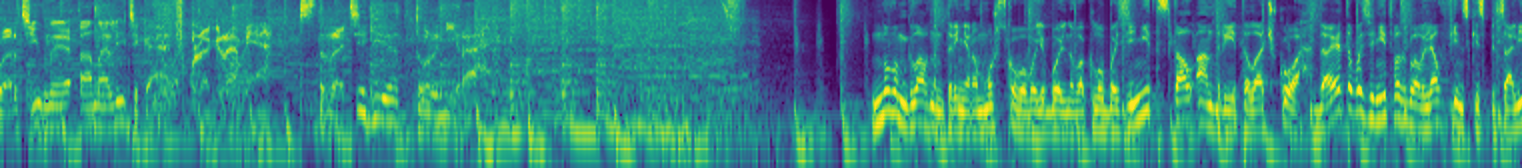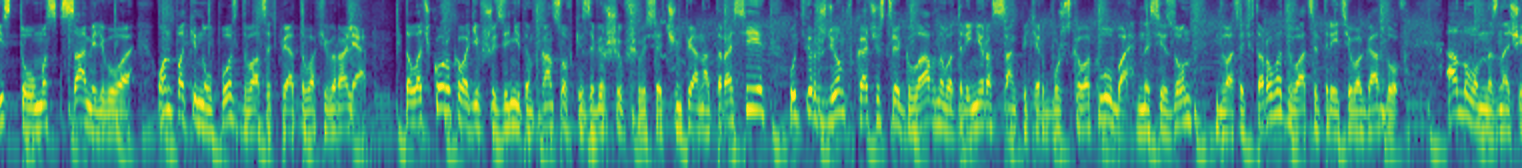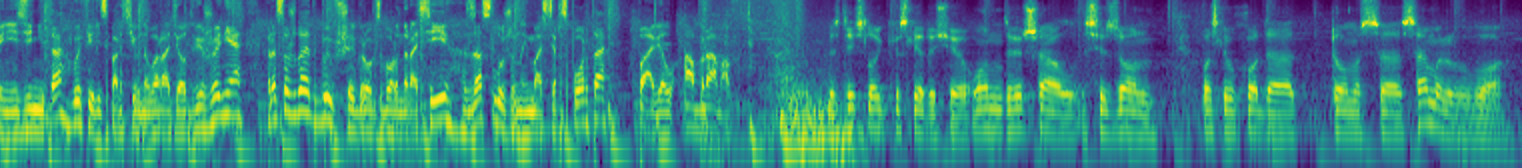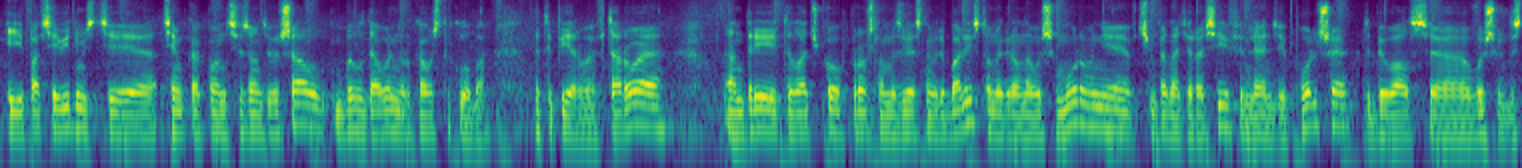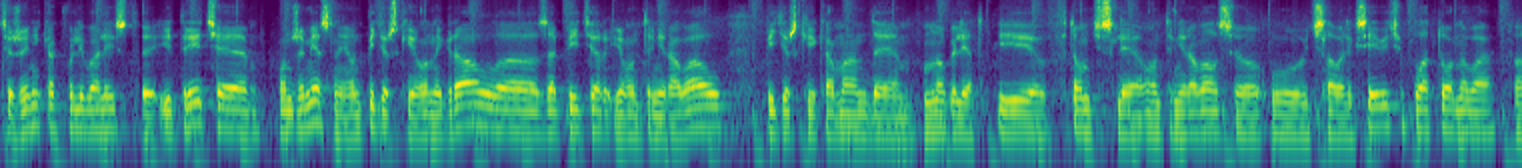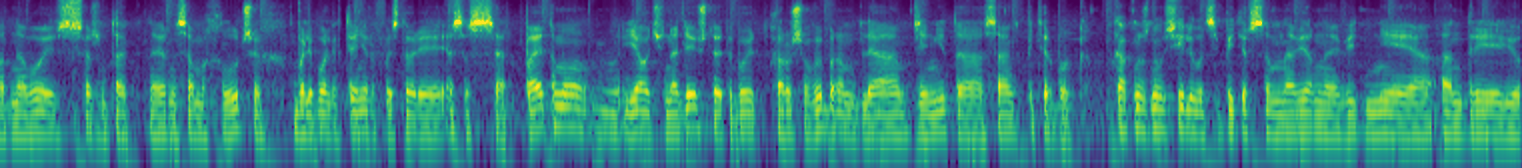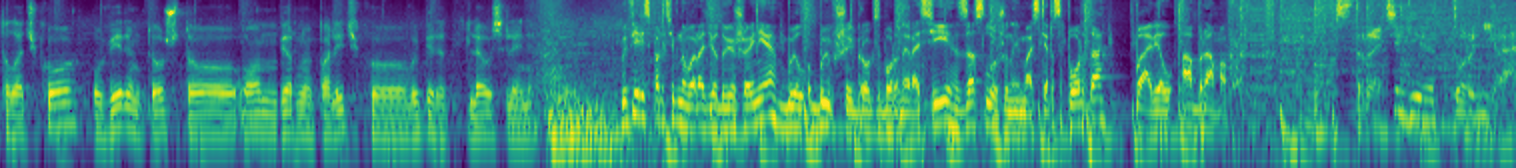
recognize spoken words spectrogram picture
Спортивная аналитика в программе «Стратегия турнира». Новым главным тренером мужского волейбольного клуба «Зенит» стал Андрей Толочко. До этого «Зенит» возглавлял финский специалист Томас Самельво. Он покинул пост 25 февраля. Толочко, руководивший «Зенитом» в концовке завершившегося чемпионата России, утвержден в качестве главного тренера Санкт-Петербургского клуба на сезон 22-23 годов. О новом назначении «Зенита» в эфире спортивного радиодвижения рассуждает бывший игрок сборной России, заслуженный мастер спорта Павел Абрамов. Здесь логика следующая. Он завершал сезон после ухода Томаса Самуэлова, и, по всей видимости, тем, как он сезон завершал, было довольно руководство клуба. Это первое. Второе, Андрей Толочков, в прошлом известный волейболист, он играл на высшем уровне в чемпионате России, Финляндии, Польши, добивался высших достижений как волейболист. И третье, он же местный, он питерский, он играл э, за Питер и он тренировал питерские команды много лет. И в том числе он тренировался у Вячеслава Алексеевича Платонова, одного из, скажем так, наверное, самых лучших волейбольных тренеров в истории СССР. Поэтому я очень надеюсь, что это будет хорошим выбором для «Зенита» Санкт-Петербург. Как нужно усиливаться питерцам, наверное, виднее Андрею Толочко. Уверен то, что он верную политику выберет для усиления. В эфире спортивного радиодвижения был бывший игрок сборной России, заслуженный мастер спорта Павел Абрамов. Стратегия турнира.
